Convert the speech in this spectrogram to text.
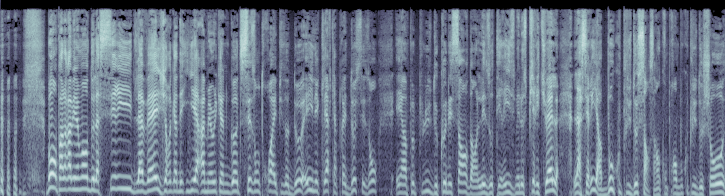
bon, on parlera bien évidemment de la série de la veille. J'ai regardé hier American God saison 3 épisode 2 et il est clair qu'après deux saisons et un peu plus de connaissances dans l'ésotérisme et le spirituel, la série a beaucoup plus de sens. Hein. On comprend beaucoup plus de choses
